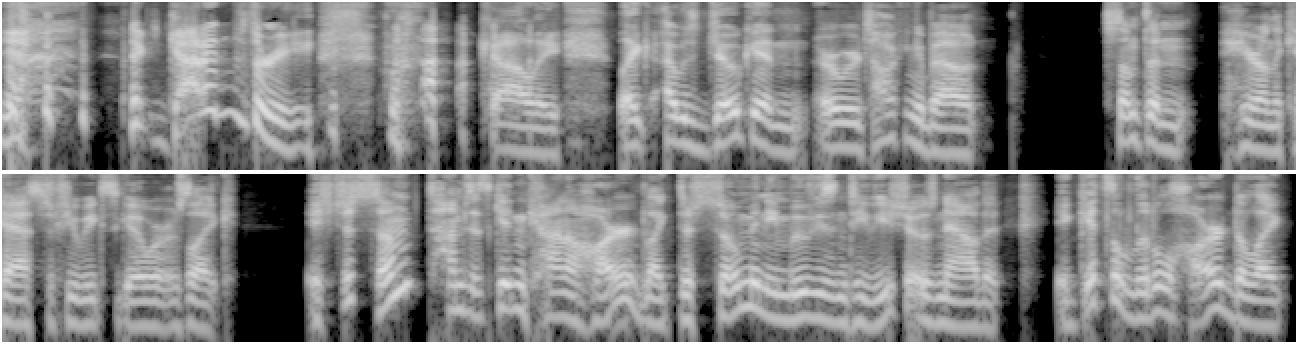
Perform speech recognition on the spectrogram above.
Yeah. Got it in three. Golly. Like I was joking or we were talking about something here on the cast a few weeks ago where it was like it's just sometimes it's getting kind of hard. Like there's so many movies and TV shows now that it gets a little hard to like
